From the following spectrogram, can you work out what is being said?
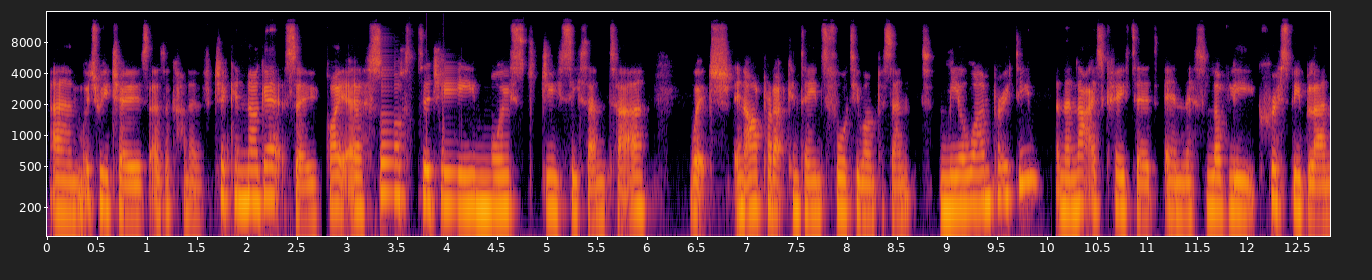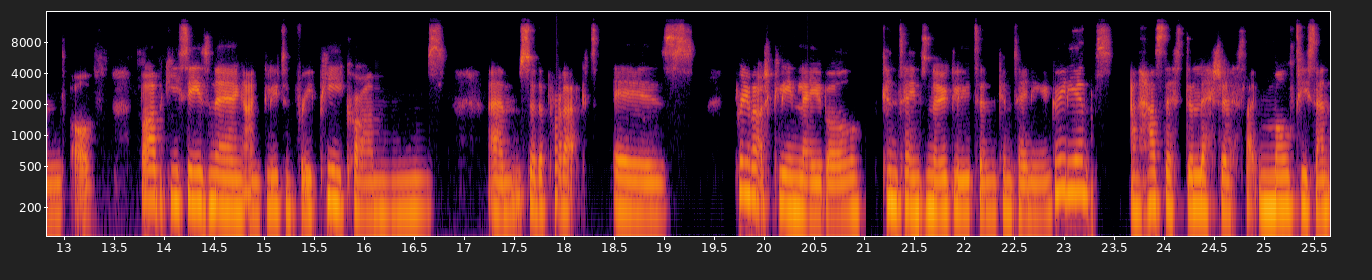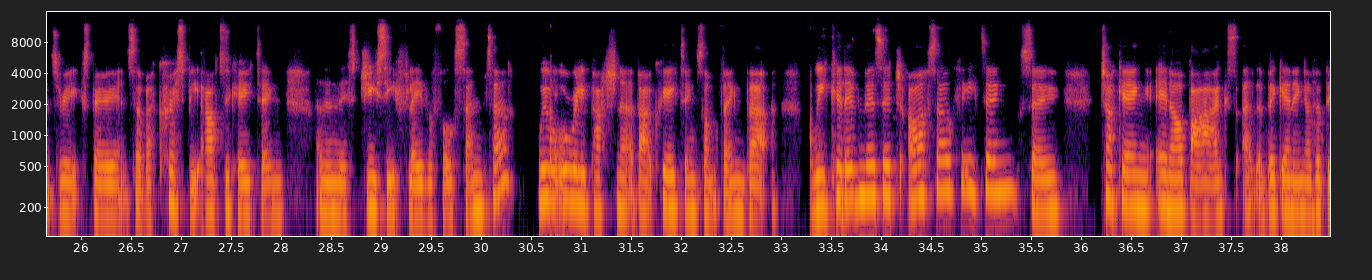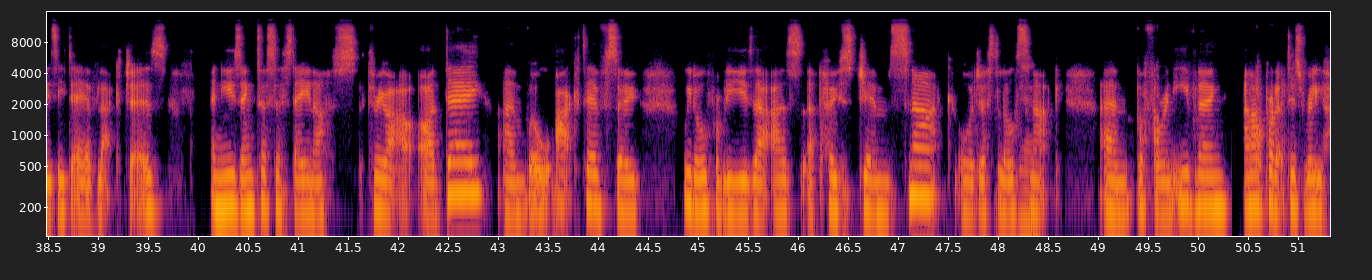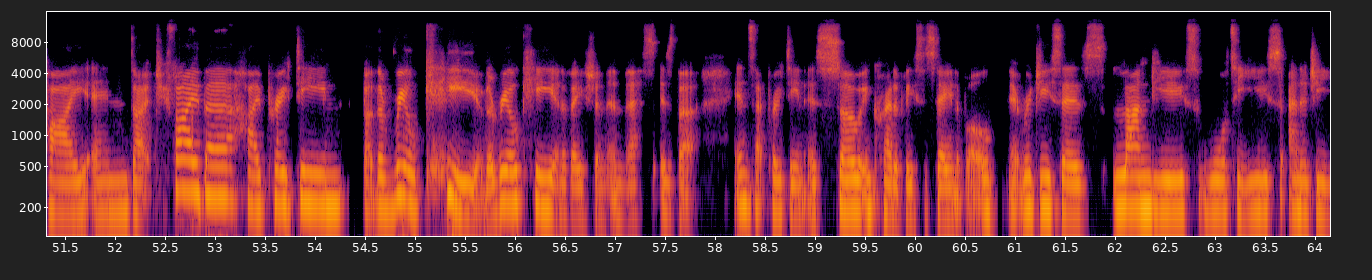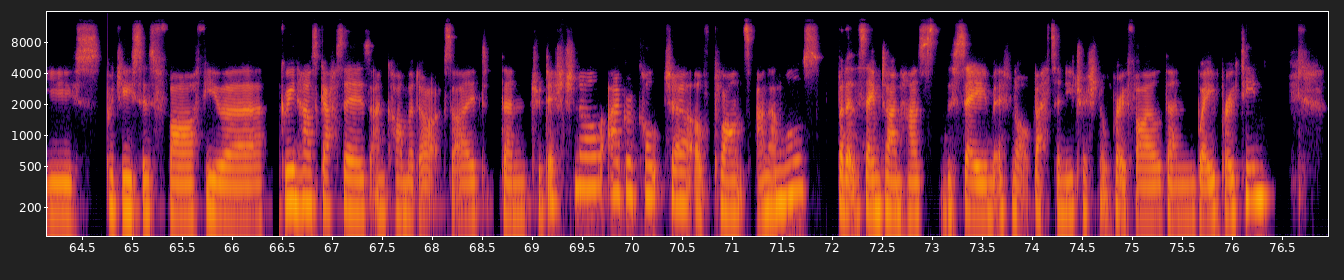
um, which we chose as a kind of chicken nugget, so quite a sausagey, moist, juicy centre which in our product contains 41% mealworm protein. And then that is coated in this lovely crispy blend of barbecue seasoning and gluten free pea crumbs, um, so the product is pretty much clean label, contains no gluten containing ingredients, and has this delicious, like multi sensory experience of a crispy outer coating and then this juicy, flavorful center. We were all really passionate about creating something that we could envisage ourselves eating. So, chucking in our bags at the beginning of a busy day of lectures and using to sustain us throughout our day. Um, we're all active, so we'd all probably use it as a post gym snack or just a little yeah. snack um, before an evening. And our product is really high in dietary fiber, high protein, but the real key, the real key innovation in this is that insect protein is so incredibly sustainable. It reduces land use, water use, energy use, produces far fewer greenhouse gases and carbon dioxide than traditional agriculture of plants and animals but at the same time has the same, if not better, nutritional profile than whey protein.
